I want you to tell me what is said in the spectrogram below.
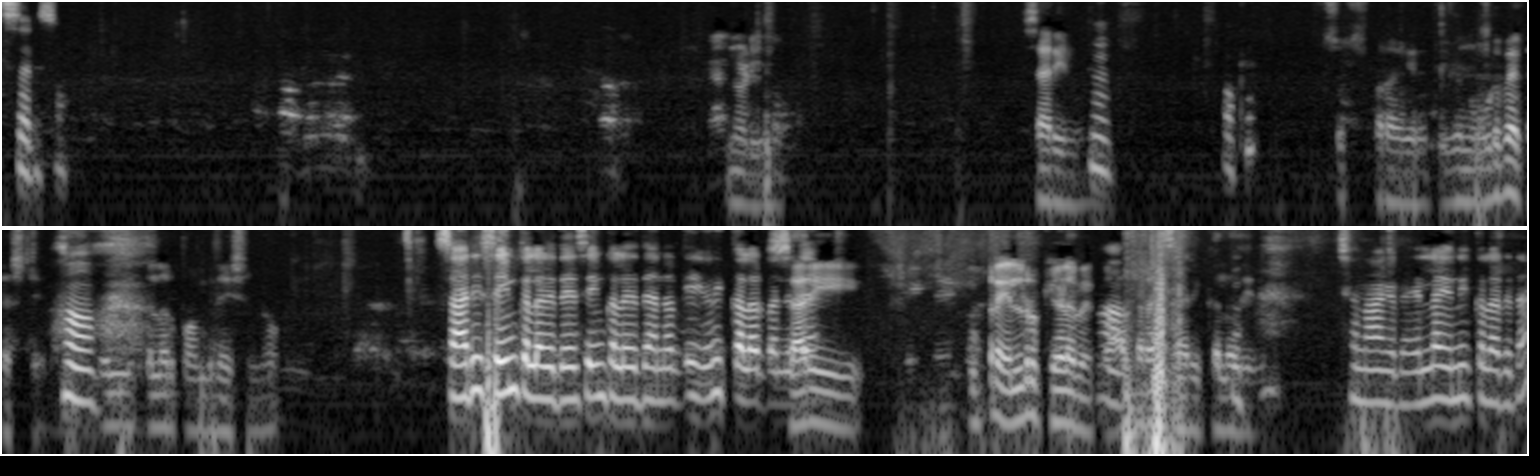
ಸರಿ ಸರ್. ನೋಡಿ. ಸರಿ ಹ್ಮ್. ಓಕೆ ಸೂಪರ್ ಆಗಿರುತ್ತೆ. ಇದನ್ನು ಉಡ್ಬೇಕಷ್ಟೇ. Colour combination sari same colour ಇದೆ ಸೇಮ್ ಕಲರ್ ಇದೆ ಅನ್ನೋದಕ್ಕೆ ಯೂನಿಕ್ ಕಲರ್ ಬಂದಿದೆ. ಸಾರಿ ಉಟ್ರೆ ಎಲ್ಲರೂ ಕೇಳಬೇಕು ಆ ತರ ಸಾರಿ ಕಲರ್ ಇದೆ. ಚೆನ್ನಾಗಿದೆ ಎಲ್ಲ ಯೂನಿಕ್ ಕಲರ್ ಇದೆ.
